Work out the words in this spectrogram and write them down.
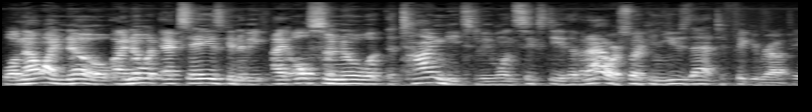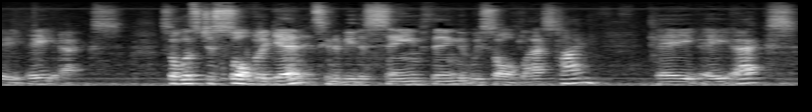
Well, now I know, I know what XA is going to be. I also know what the time needs to be, 1 60th of an hour, so I can use that to figure out AAX. So let's just solve it again. It's going to be the same thing that we solved last time. AAX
